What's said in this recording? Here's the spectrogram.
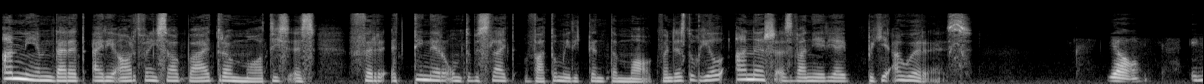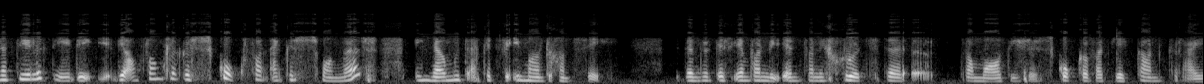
aanneem dat dit uit die aard van die saak baie traumaties is vir 'n tiener om te besluit wat om met die kind te maak, want dit is tog heel anders as wanneer jy bietjie ouer is. Ja. En natuurlik die die die aanvanklike skok van ek is swanger en nou moet ek dit vir iemand gaan sê. Ek dink dit is een van die een van die grootste traumatiese skokke wat jy kan kry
